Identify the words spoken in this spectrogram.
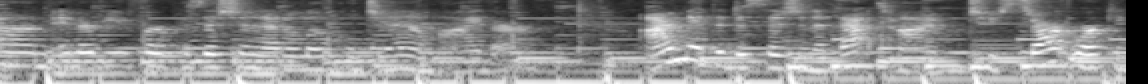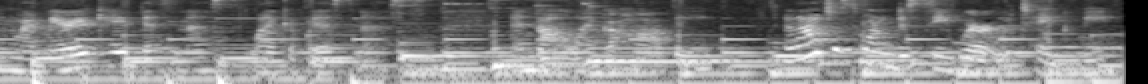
um, interview for a position at a local gym either. I made the decision at that time to start working my Mary Kay business like a business and not like a hobby. And I just wanted to see where it would take me.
